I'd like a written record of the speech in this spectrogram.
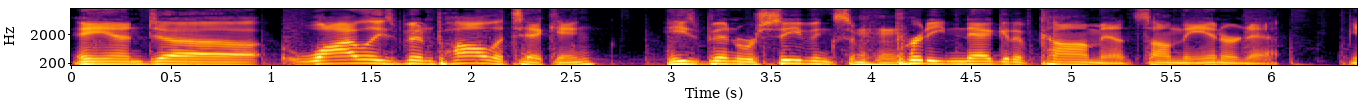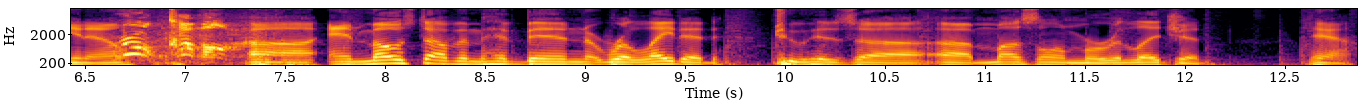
and uh, while he's been politicking, he's been receiving some pretty negative comments on the internet. You know, come on. Uh, and most of them have been related to his uh, uh, Muslim religion. Yeah,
